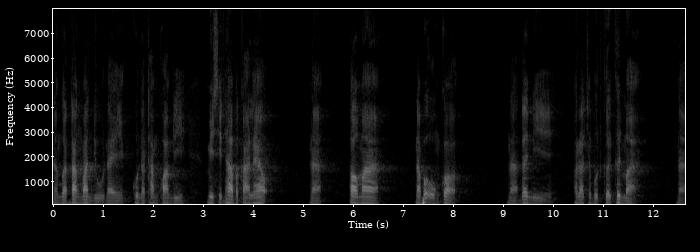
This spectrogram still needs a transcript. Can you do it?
นะเมื่อตั้งมั่นอยู่ในคุณธรรมความดี มีศีลห้าประการแล้วนะต่อมานะพระองค์ก็นะได้มีพระราชบุตรเกิดขึ้นมานะ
